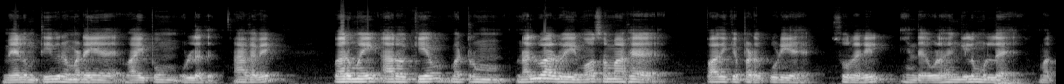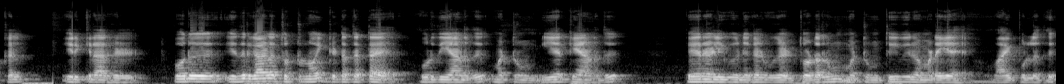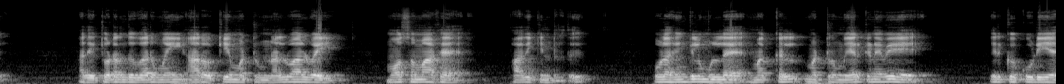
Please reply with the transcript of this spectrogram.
மேலும் தீவிரமடைய வாய்ப்பும் உள்ளது. ஆகவே வறுமை ஆரோக்கியம் மற்றும் நல்வாழ்வை மோசமாக பாதிக்கப்படக்கூடிய சூழலில் இந்த உலகெங்கிலும் உள்ள மக்கள் இருக்கிறார்கள். ஒரு எதிர்கால தொற்று நோய் கிட்டத்தட்ட உறுதியானது மற்றும் இயற்கையானது. பேரழிவு நிகழ்வுகள் தொடரும் மற்றும் தீவிரமடைய வாய்ப்புள்ளது. அதைத் தொடர்ந்து வறுமை ஆரோக்கியம் மற்றும் நல்வாழ்வை மோசமாக பாதிக்கின்றது. உலகெங்கிலும் உள்ள மக்கள் மற்றும் ஏற்கனவே இருக்கக்கூடிய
